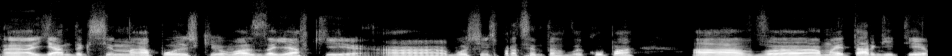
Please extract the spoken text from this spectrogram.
а, Яндексе на поиске у вас заявки 80% а, выкупа, а в MyTarget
